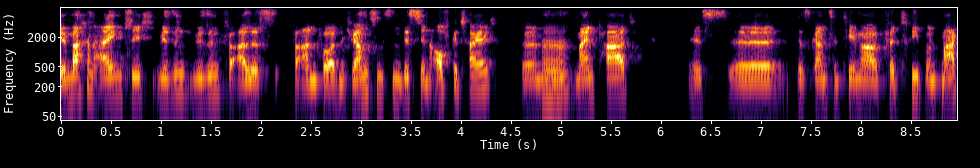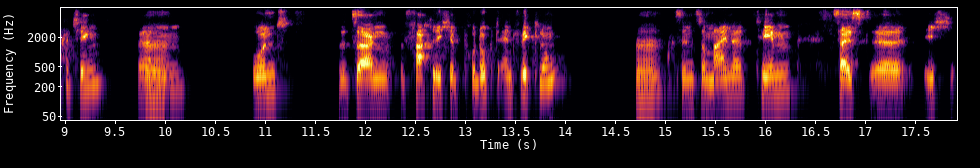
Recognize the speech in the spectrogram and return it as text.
Wir machen eigentlich, wir sind, wir sind für alles verantwortlich. Wir haben es uns ein bisschen aufgeteilt. Ähm, mhm. Mein Part ist äh, das ganze Thema Vertrieb und Marketing. Ähm, mhm. Und sozusagen fachliche Produktentwicklung. Mhm. sind so meine Themen. Das heißt, äh, ich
